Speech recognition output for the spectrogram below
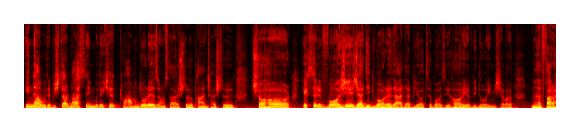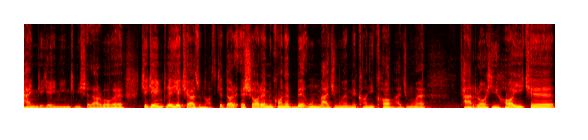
این نبوده. بیشتر بحث این بوده که تو همون دوره 1985 84 یک سری واژه جدید وارد ادبیات بازی های ویدئویی میشه و فرهنگ gaming میشه در واقع که gameplay یکی از اوناست که داره اشاره می‌کنه به اون مجموعه مکانیک ها مجموعه طراحی هایی که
